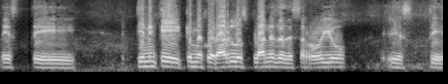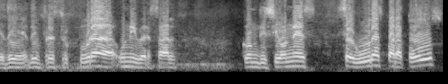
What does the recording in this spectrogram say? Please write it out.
Este, tienen que, que mejorar los planes de desarrollo este, de, de, infraestructura universal, condiciones seguras para todos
